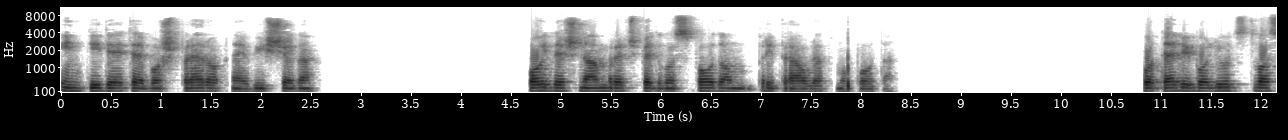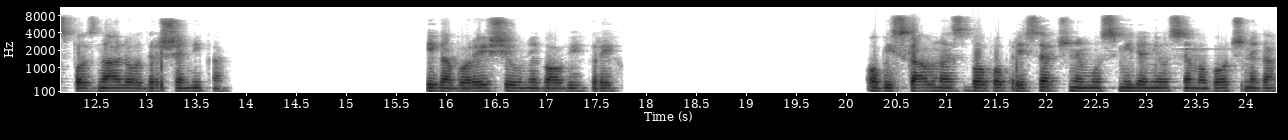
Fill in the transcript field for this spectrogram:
In ti, dete, boš prerok najvišjega, Pojdeš namreč pred Gospodom pripravljat mu pota. Po tebi bo ljudstvo spoznalo odrešenika, ki ga bo rešil njegovih grehov. Obiskal nas bo po prisrčnem usmiljenju vsemogočnega,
